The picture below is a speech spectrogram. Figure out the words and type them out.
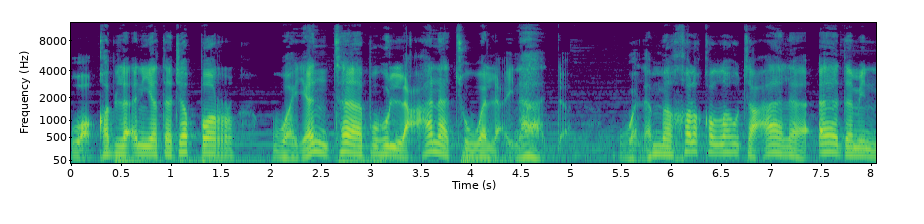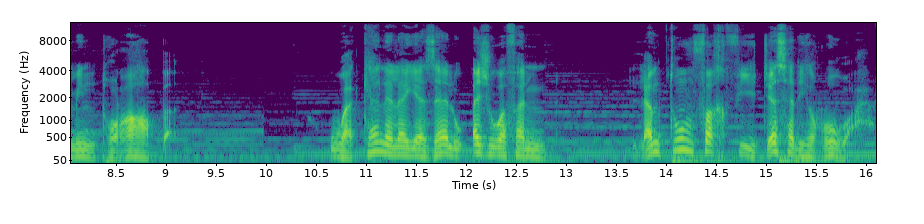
وقبل أن يتجبر وينتابه العنت والعناد ولما خلق الله تعالى آدم من تراب وكان لا يزال اجوفا لم تنفخ في جسده الروح.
